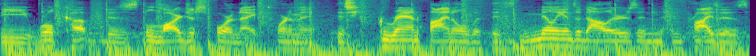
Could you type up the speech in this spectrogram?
The World Cup is the largest Fortnite tournament, this grand final with this millions of dollars in, in prizes.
